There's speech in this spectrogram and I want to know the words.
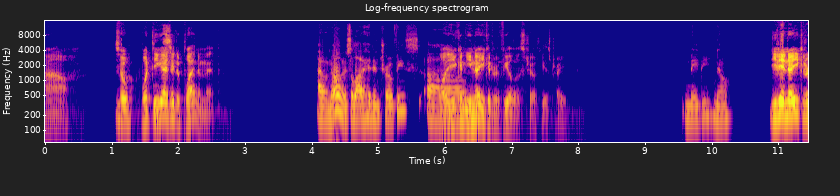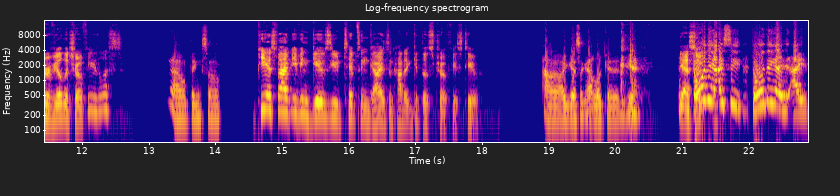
Wow. So No. what do you guys do to platinum it? I don't know. There's a lot of hidden trophies. Um, Well, you can you know you could reveal those trophies, right? maybe, no. You didn't know you could reveal the trophy list? I don't think so. PS5 even gives you tips and guides on how to get those trophies too. I don't know. I guess I gotta look at it again. Yeah, the so only thing I see, the only thing I, I,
